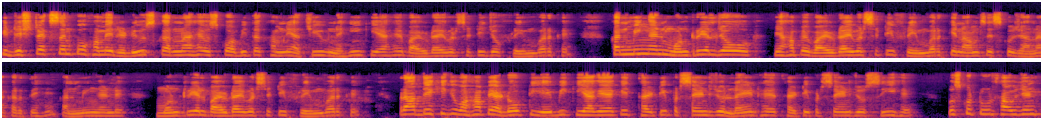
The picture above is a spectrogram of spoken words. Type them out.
कि डिस्ट्रक्शन को हमें रिड्यूस करना है, उसको अभी तक हमने अचीव नहीं किया है। बायोडाइवर्सिटी जो फ्रेमवर्क है कन्मिंग एंड मॉन्ट्रियल जो यहाँ पे बायोडाइवर्सिटी फ्रेमवर्क के नाम से इसको जाना करते हैं। Kunming and Montreal biodiversity framework है। और आप देखिए कि वहाँ पे अडोप्ट ये भी किया गया कि थर्टी परसेंट जो लैंड है थर्टी परसेंट जो सी है, उसको टू थाउज़ेंड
